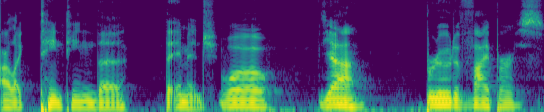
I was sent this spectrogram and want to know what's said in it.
are like tainting the the image. Whoa. Yeah. Brood of vipers.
